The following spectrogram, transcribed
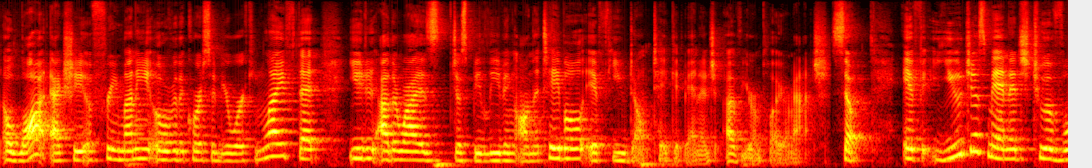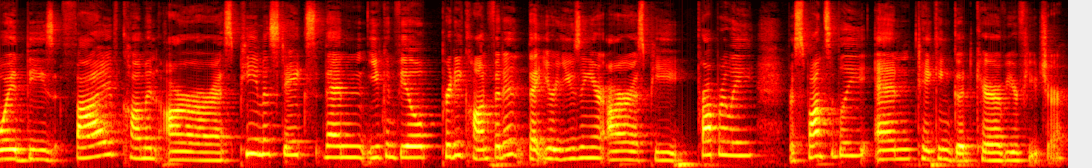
a lot actually, of free money over the course of your working life that you'd otherwise just be leaving on the table if you don't take advantage of your employer match. So, if you just manage to avoid these five common RRSP mistakes, then you can feel pretty confident that you're using your RRSP properly, responsibly, and taking good care of your future.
